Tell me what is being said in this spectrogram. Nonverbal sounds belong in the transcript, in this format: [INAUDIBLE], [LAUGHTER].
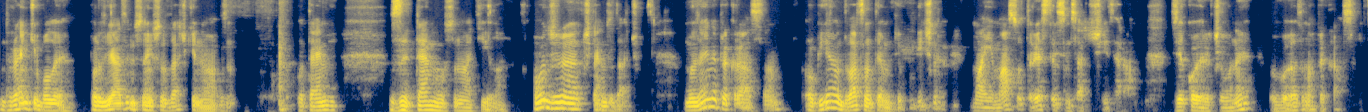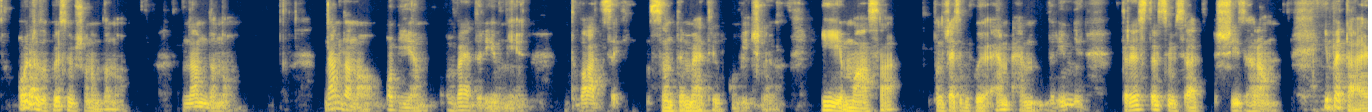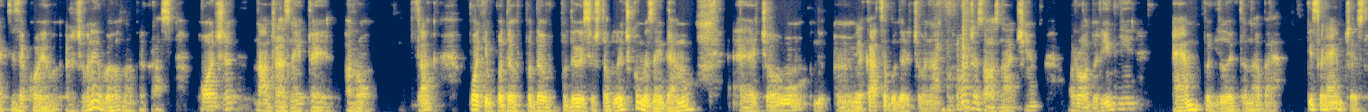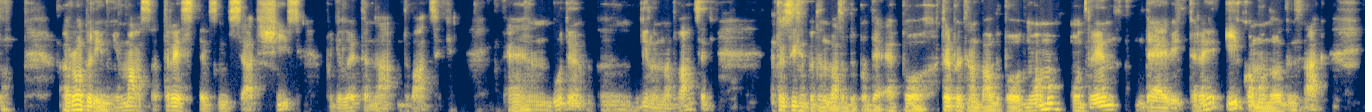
Доренькі були. Розв'язуємо сьогоднішні задачки на по темі з теми основного тіла. Отже, читаємо задачу. Музейна прикраса об'ємом 2 см кубічних має масу 376 грам, з якої речовини виготовлена прикраса. Отже, записуємо, що нам дано. Нам дано. Нам дано об'єм В дорівнює 20 см кубічних і маса, позначається буквою М, дорівнює 376 грам. І питають, з якої речовини виготовлена прикраса. Отже, нам треба знайти ро. Так? Потім подив, подив, подивився в табличку, ми знайдемо, е, чому, е, яка це буде речовина. Отже, за означенням ро дорівнює М поділити на В. Підставляємо число. Ро дорівнює маса 376 поділити на 20. Е, Буде е, ділимо на 20. 38 поділити на 20 буде по, е, по 3 поділити на 2 буде по одному. 1, 9, 3 і на один знак.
